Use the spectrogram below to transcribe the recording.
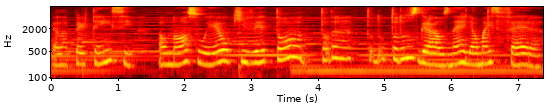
ela pertence ao nosso eu que vê to, toda, todo, todos os graus, né? Ele é uma esfera,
